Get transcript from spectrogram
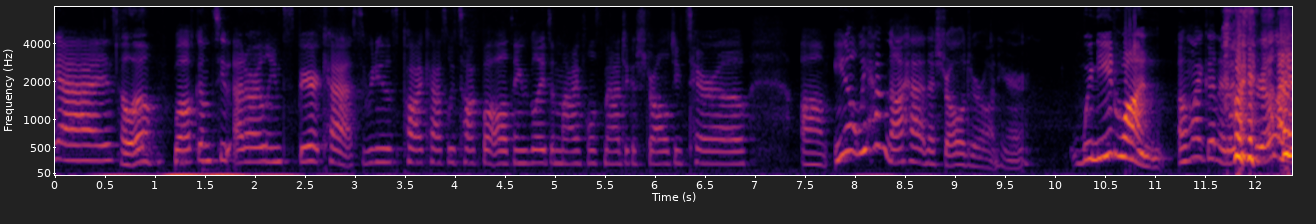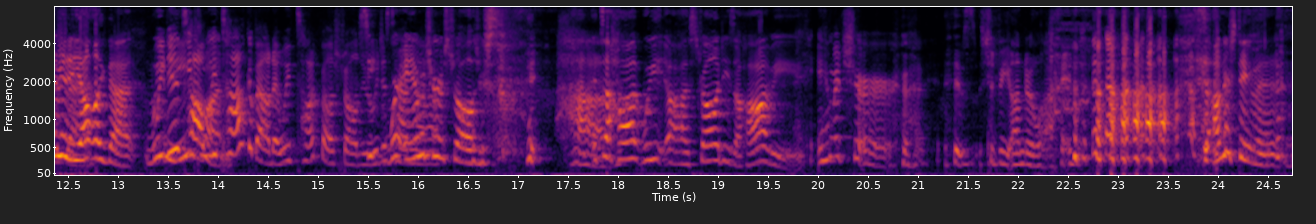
Hi guys. Hello. Welcome to Etta Arlene Spiritcast. If you're new to this podcast, we talk about all things related to mindfulness, magic, astrology, tarot. Um, you know, we have not had an astrologer on here. We need one. Oh my goodness, I just realized I didn't mean to that. yell like that. We, we do need talk. one. We talk about it. We've talked about astrology. See, we just we're amateur not- astrologers. it's a hobby. We uh, astrology is a hobby. amateur is should be underlined. It's an understatement.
